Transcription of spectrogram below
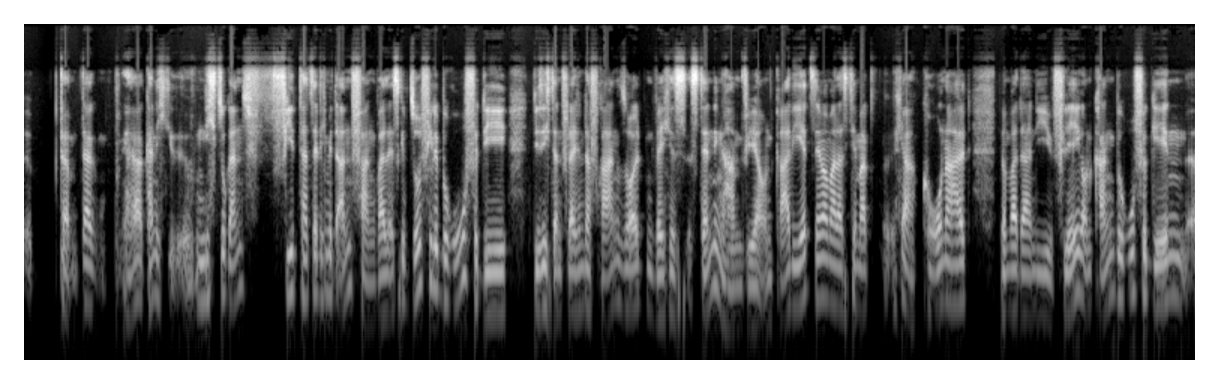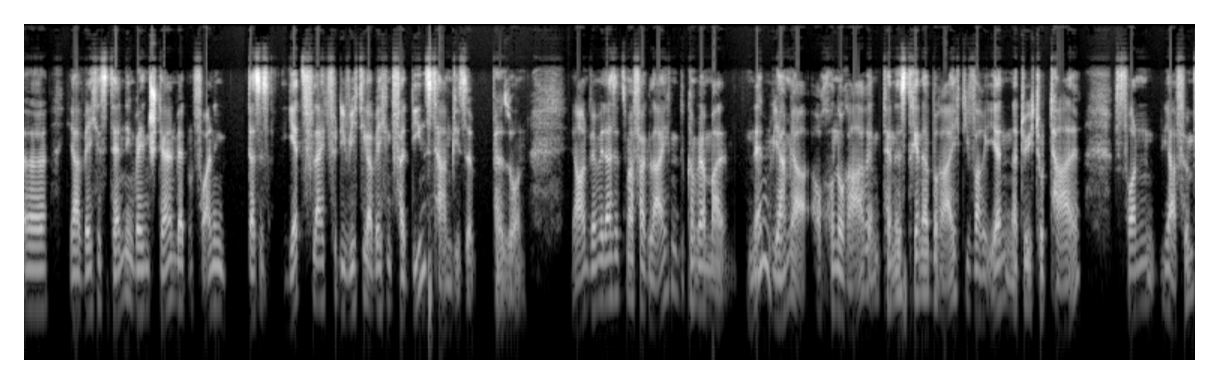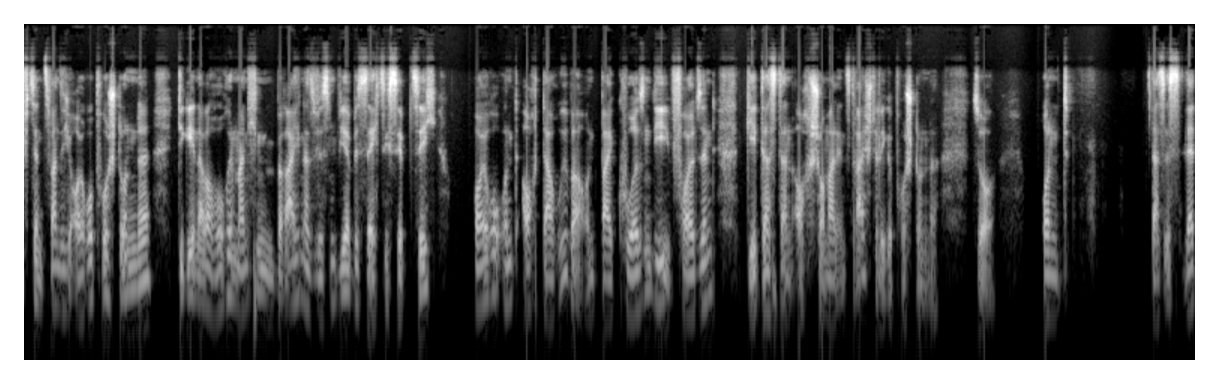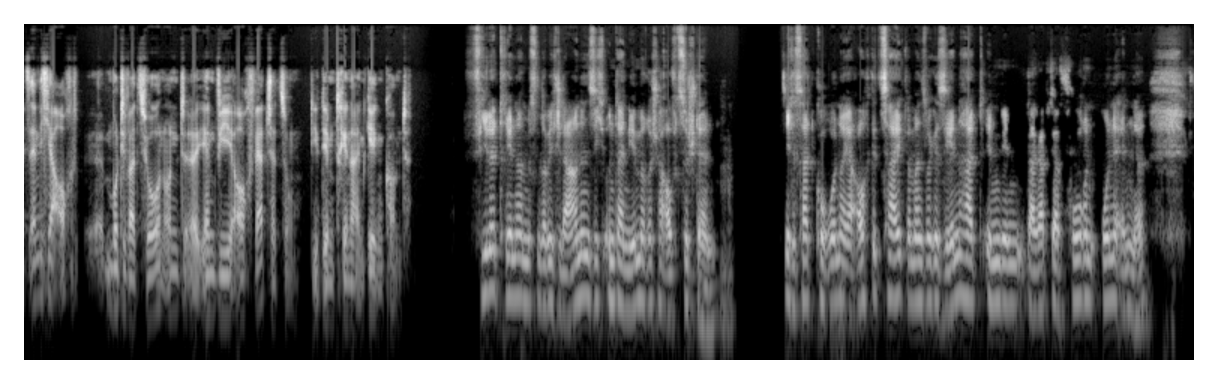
äh, da, da ja, kann ich nicht so ganz viel tatsächlich mit anfangen, weil es gibt so viele Berufe, die, die sich dann vielleicht hinterfragen sollten, welches Standing haben wir. Und gerade jetzt nehmen wir mal das Thema ja, Corona halt, wenn wir da in die Pflege- und Krankenberufe gehen, äh, ja, welches Standing, welchen Stellenwert und vor allen Dingen, das ist jetzt vielleicht für die wichtiger, welchen Verdienst haben diese Personen. Ja, und wenn wir das jetzt mal vergleichen, können wir mal nennen. Wir haben ja auch Honorare im Tennistrainerbereich, die variieren natürlich total von ja, 15, 20 Euro pro Stunde. Die gehen aber hoch in manchen Bereichen, das wissen wir, bis 60, 70 Euro und auch darüber. Und bei Kursen, die voll sind, geht das dann auch schon mal ins Dreistellige pro Stunde. So. Und das ist letztendlich ja auch äh, Motivation und äh, irgendwie auch Wertschätzung, die dem Trainer entgegenkommt. Viele Trainer müssen, glaube ich, lernen, sich unternehmerischer aufzustellen. Das hat Corona ja auch gezeigt, wenn man so gesehen hat, in den, da gab es ja Foren ohne Ende,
